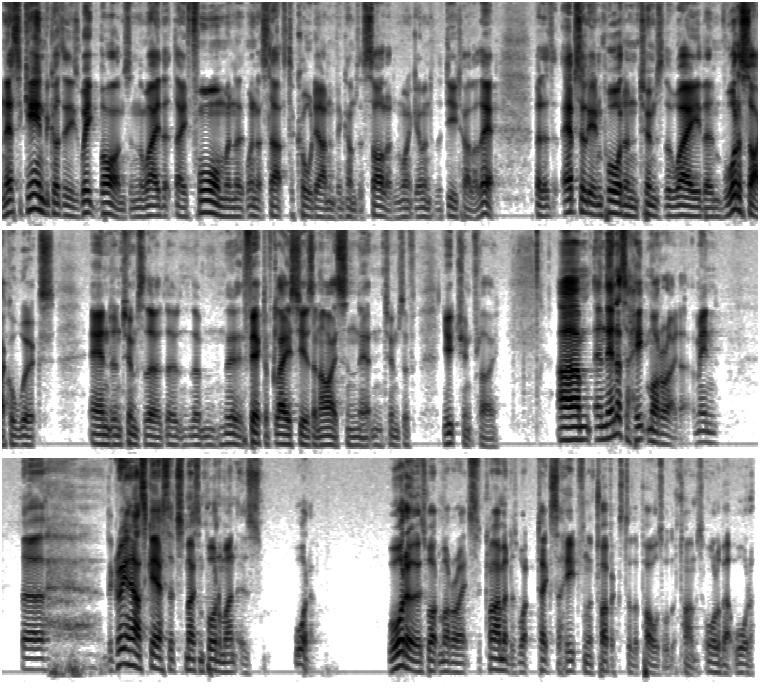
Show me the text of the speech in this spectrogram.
And that's again because of these weak bonds and the way that they form when it, when it starts to cool down and becomes a solid, and won't go into the detail of that. But it's absolutely important in terms of the way the water cycle works and in terms of the, the, the, the effect of glaciers and ice and that in terms of nutrient flow. Um, and then it's a heat moderator. I mean, the, the greenhouse gas that's most important one is water. Water is what moderates the climate, is what takes the heat from the tropics to the poles all the time. It's all about water.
